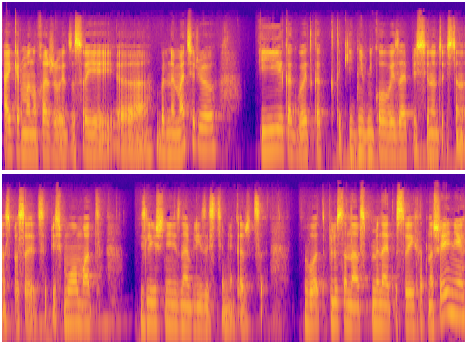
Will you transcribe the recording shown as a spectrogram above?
Айкерман ухаживает за своей э, больной матерью, и как бы это как такие дневниковые записи, ну, то есть она спасается письмом от излишней, не знаю, близости, мне кажется. Вот. Плюс она вспоминает о своих отношениях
